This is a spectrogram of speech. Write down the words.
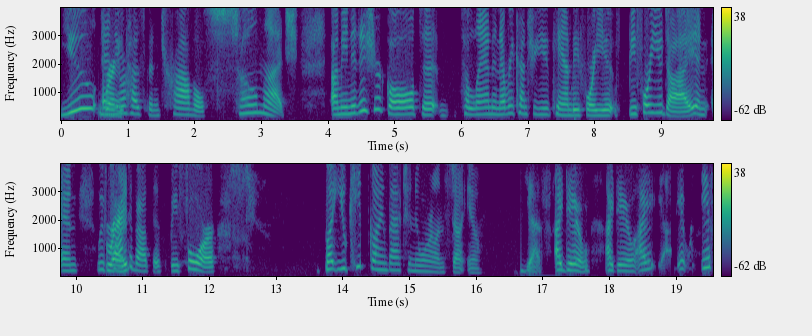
You and right. your husband travel so much. I mean, it is your goal to to land in every country you can before you before you die and and we've right. talked about this before. But you keep going back to New Orleans, don't you? Yes, I do. I do. I if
